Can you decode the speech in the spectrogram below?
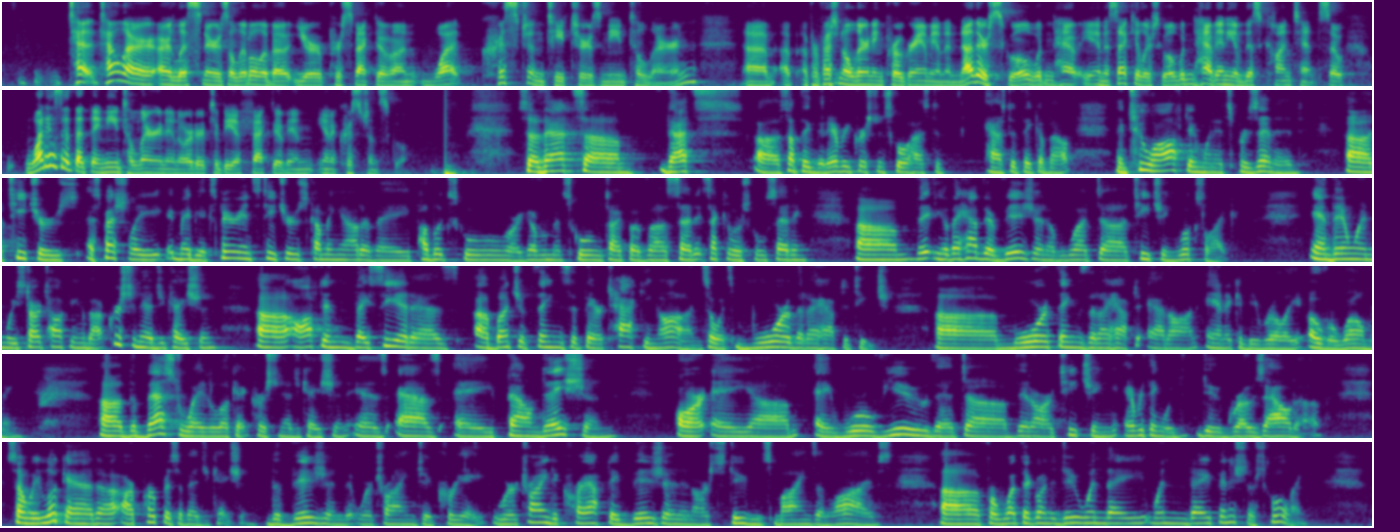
tell our, our listeners a little about your perspective on what Christian teachers need to learn um, a, a, professional learning program in another school wouldn't have, in a secular school, wouldn't have any of this content. So, what is it that they need to learn in order to be effective in, in a Christian school? So that's um, that's uh, something that every Christian school has to has to think about. And too often, when it's presented, uh, teachers, especially maybe experienced teachers coming out of a public school or a government school type of uh, set, secular school setting, um, they, you know, they have their vision of what uh, teaching looks like. And then when we start talking about Christian education, uh, often they see it as a bunch of things that they're tacking on. So it's more that I have to teach, uh, more things that I have to add on, and it can be really overwhelming. Uh, the best way to look at Christian education is as a foundation or a, uh, a worldview that, uh, that our teaching, everything we do, grows out of. So we look at uh, our purpose of education, the vision that we're trying to create. We're trying to craft a vision in our students' minds and lives uh, for what they're going to do when they, when they finish their schooling.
